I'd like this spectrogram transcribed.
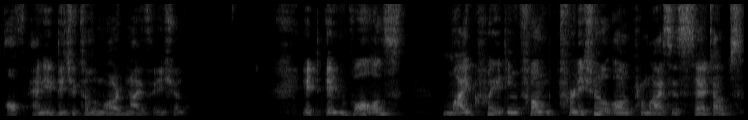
of any digital modernization. It involves migrating from traditional on-premises setups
